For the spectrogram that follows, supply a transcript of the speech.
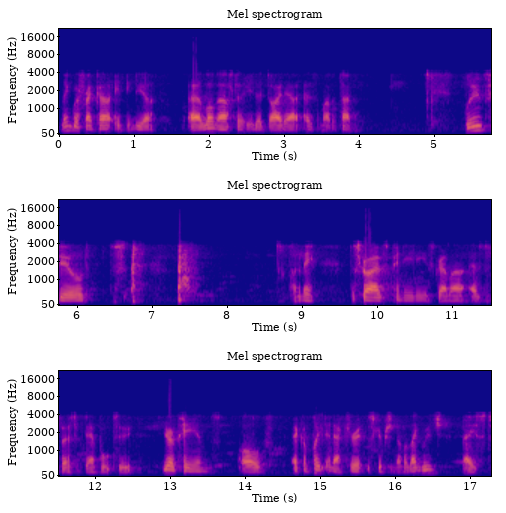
lingua franca in India uh, long after it had died out as the mother tongue. Bloomfield, pardon me, describes Panini's grammar as the first example to Europeans of a complete and accurate description of a language based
